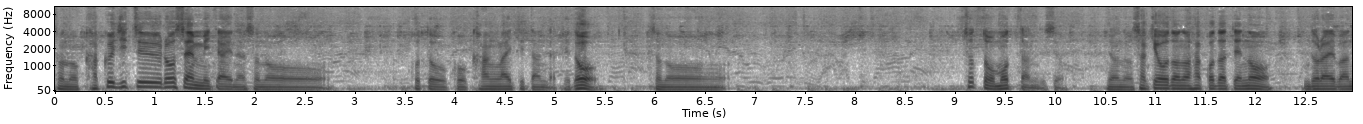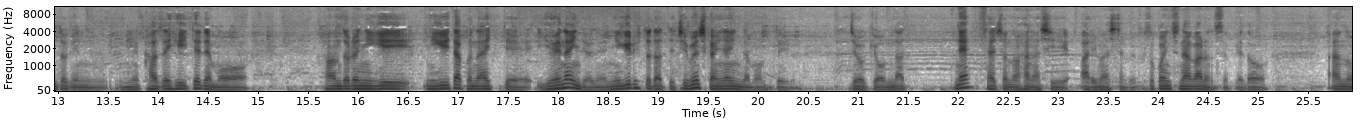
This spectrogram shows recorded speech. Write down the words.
その確実路線みたいなそのことをこう考えてたんだけどそのちょっと思ったんですよ。あの先ほどの函館のドライバーの時に、ね、風邪ひいてでもハンドル握り握りたくないって言えないんだよね。握る人だって自分しかいないんだもんっていう状況になね最初の話ありましたけどそこにつながるんですけどあの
